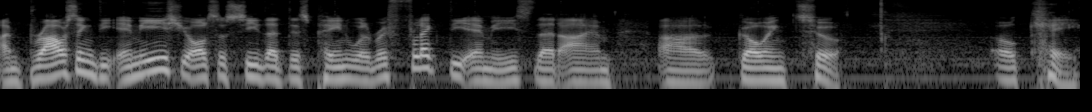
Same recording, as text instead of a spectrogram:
I'm browsing the MEs, you also see that this pane will reflect the MEs that I am uh, going to. Okay.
